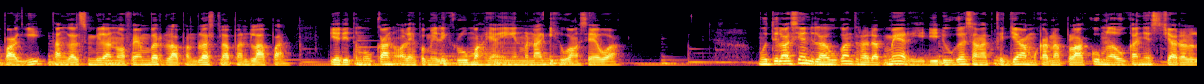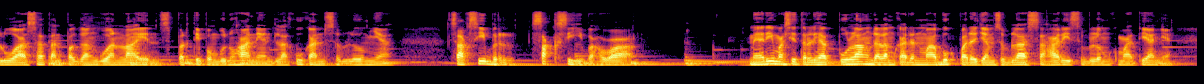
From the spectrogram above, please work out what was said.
pagi tanggal 9 November 1888. Dia ditemukan oleh pemilik rumah yang ingin menagih uang sewa. Mutilasi yang dilakukan terhadap Mary diduga sangat kejam karena pelaku melakukannya secara leluasa tanpa gangguan lain seperti pembunuhan yang dilakukan sebelumnya. Saksi bersaksi bahwa Mary masih terlihat pulang dalam keadaan mabuk pada jam 11 sehari sebelum kematiannya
